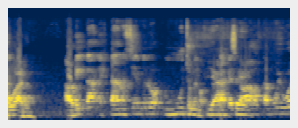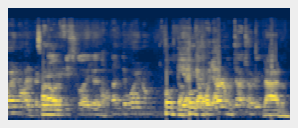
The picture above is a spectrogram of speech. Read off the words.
jugar. Ahorita están haciéndolo mucho mejor. Ya, que sí. el trabajo está muy bueno, el preparador Sí. físico de ellos es bastante bueno Jota, y hay que Jota. apoyar a los muchachos ahorita. Claro.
